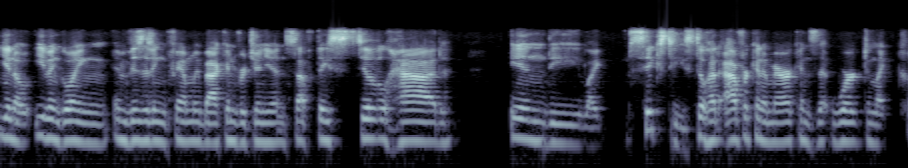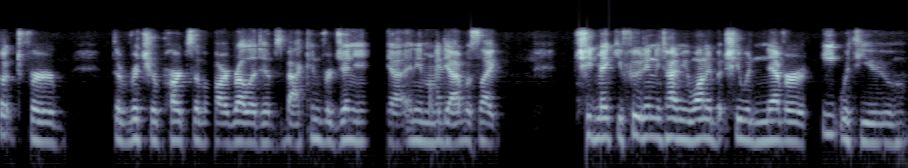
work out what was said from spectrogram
you know, even going and visiting family back in Virginia and stuff. They still had in the like 60s still had African Americans that worked and like cooked for the richer parts of our relatives back in Virginia. And my dad was like, she'd make you food anytime you wanted, but she would never eat with you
